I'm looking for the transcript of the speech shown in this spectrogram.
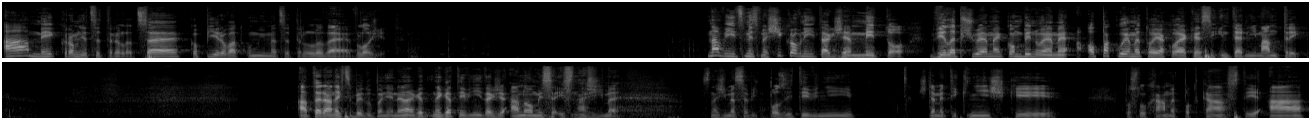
a my kromě CTRL-C kopírovat umíme CTRL-V vložit. Navíc my jsme šikovní, takže my to vylepšujeme, kombinujeme a opakujeme to jako jakési interní mantry. A teda nechci být úplně negativní, takže ano, my se i snažíme. Snažíme se být pozitivní, čteme ty knížky, posloucháme podcasty a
